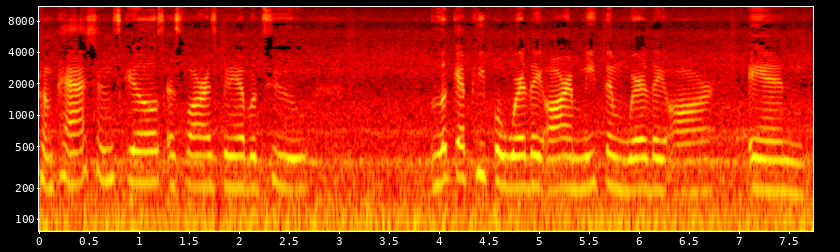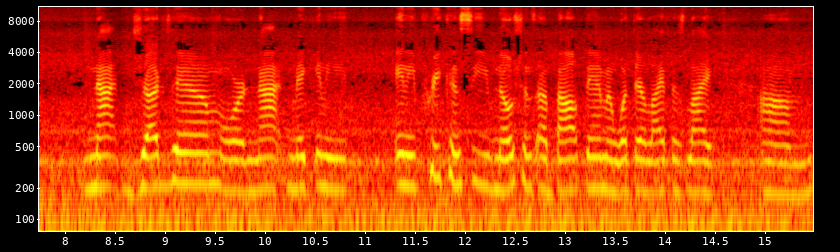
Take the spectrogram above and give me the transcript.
compassion skills as far as being able to look at people where they are and meet them where they are and not judge them or not make any any preconceived notions about them and what their life is like um,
